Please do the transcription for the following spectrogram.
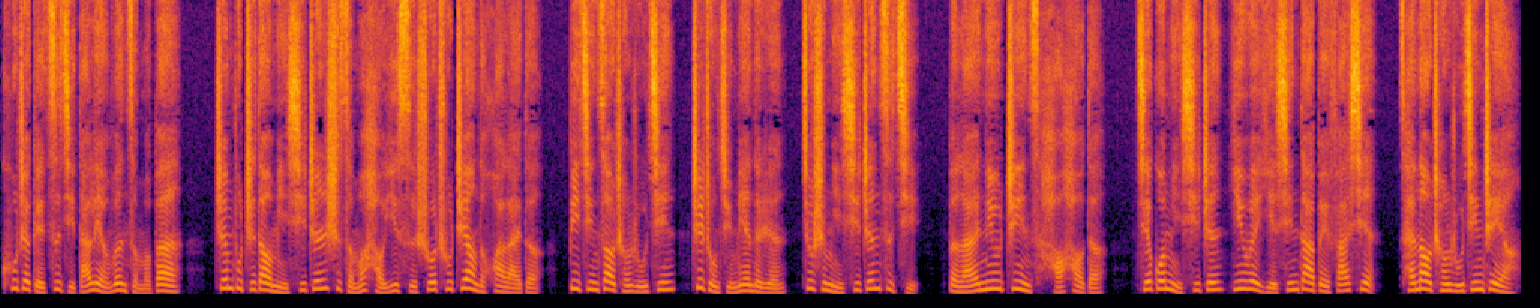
哭着给自己打脸，问怎么办。真不知道闵熙珍是怎么好意思说出这样的话来的。毕竟造成如今这种局面的人就是闵熙珍自己。本来 New Jeans 好好的，结果闵熙珍因为野心大被发现，才闹成如今这样。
